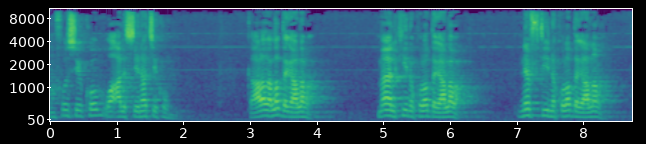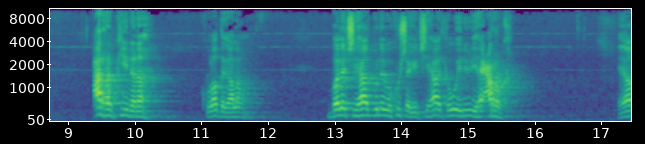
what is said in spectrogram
anfusikum wa alsinatikum gaalada la dagaalama. Maalkiina kula dagaalama. Naftiina kula dagaalama. Carabkiinana kula dagaalama. Bale jihaad buu nebigu ku sheegay jihaadka weyn inuu yahay carabka. Ya?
